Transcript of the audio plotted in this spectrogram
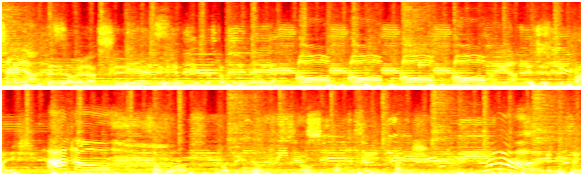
serials. telenovelas. Sí. Le gusta telenovelas. Oh, oh. My God. And do you speak Spanish? Hello. Some words? What do you know of what to say in Spanish? Yeah. Can you say?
